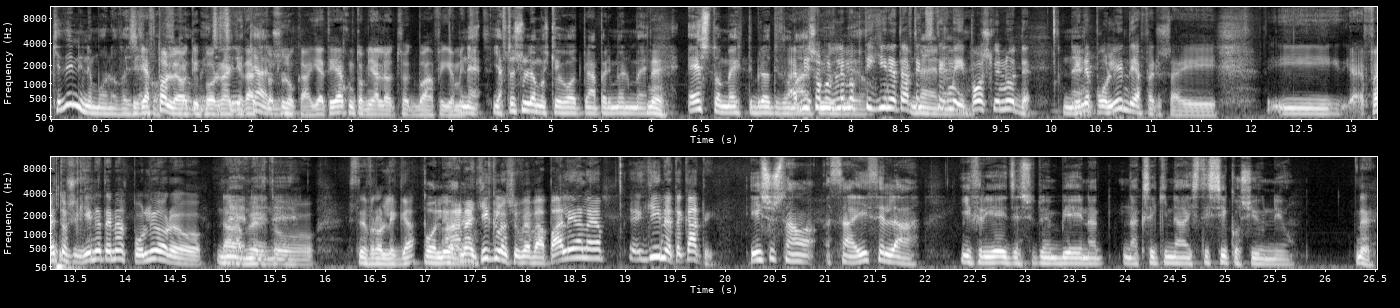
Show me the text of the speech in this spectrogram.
και δεν είναι μόνο ο Βεζέκοφ. Γι' αυτό λέω και ο ότι μπορεί να Μίτσιτς, είναι και κοιτάξει το άλλοι. Σλούκα. Γιατί έχουν το μυαλό τους ότι μπορεί να φύγει ο Ναι, Μίτσιτς. γι' αυτό σου λέω όμως και εγώ ότι πρέπει να περιμένουμε Ναι. έστω μέχρι την πρώτη εβδομάδα. Εμείς του όμως λέμε Ιουλίου. τι γίνεται αυτή Ναι, τη ναι, στιγμή, ναι. πώς κινούνται. Ναι. Είναι πολύ ενδιαφέρουσα η. η... Φέτος γίνεται ένας πολύ ωραίο Ναι, ταβέρ ναι, ναι. το- στην Ευρωλίγκα. Πολύ ωραίο. Ανακύκλωση βέβαια πάλι, αλλά ε, γίνεται κάτι. Ίσως θα, θα ήθελα η free agency του NBA να, να ξεκινάει στις 20 Ιουνίου. Ναι.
